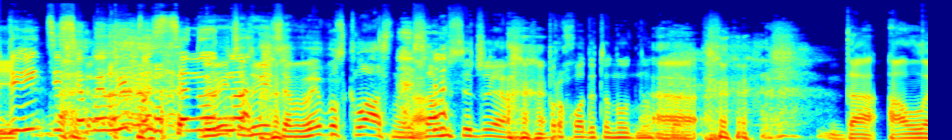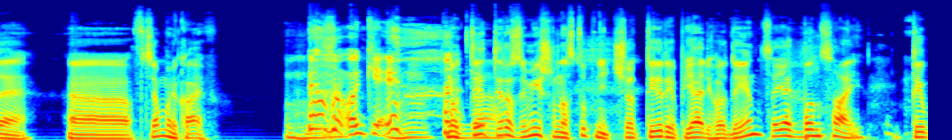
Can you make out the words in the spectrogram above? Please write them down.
Не дивіться сьомий випуск, це Дивіться, нудно. дивіться, випуск класний, сам CGM проходити нудно. да, але в цьому і кайф. Окей. Ну, ти, ти розумієш, що наступні 4-5 годин Це як бонсай. ти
